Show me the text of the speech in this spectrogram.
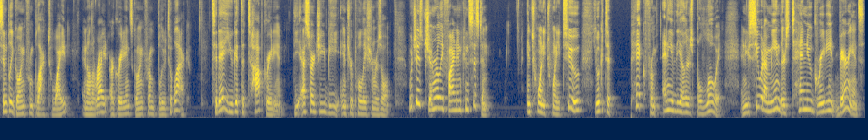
simply going from black to white, and on the right are gradients going from blue to black. Today you get the top gradient, the sRGB interpolation result, which is generally fine and consistent. In 2022, you'll get to pick from any of the others below it. And you see what I mean? There's 10 new gradient variants.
